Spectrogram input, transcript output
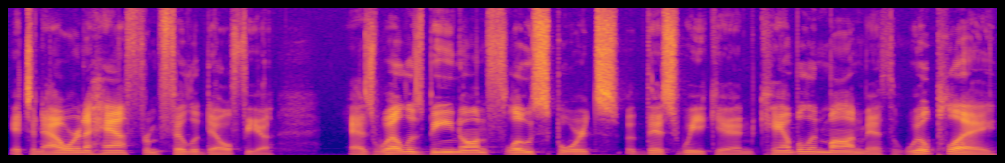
It's an hour and a half from Philadelphia. As well as being on Flow Sports this weekend, Campbell and Monmouth will play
